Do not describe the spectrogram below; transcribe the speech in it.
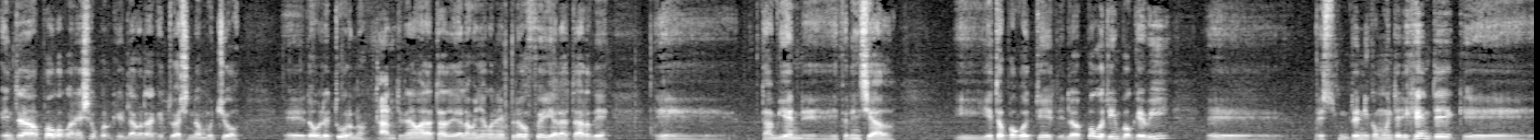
he entrenado poco con ellos porque la verdad que estuve haciendo mucho eh, doble turno. Entrenaba a la tarde, a la mañana con el profe y a la tarde eh, también eh, diferenciado. y esto poco, lo poco tiempo que vi, es un técnico muy inteligente que,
